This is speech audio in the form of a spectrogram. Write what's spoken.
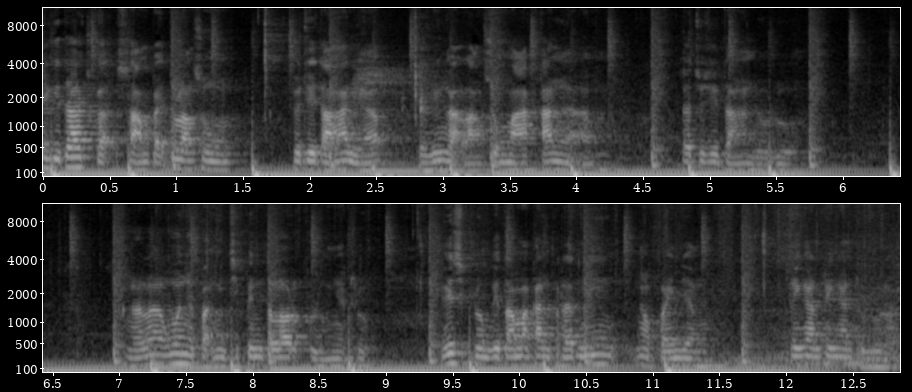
Tadi kita juga sampai itu langsung cuci tangan ya. Jadi nggak langsung makan ya. Kita cuci tangan dulu. Karena aku nyoba ngicipin telur gulungnya dulu. Jadi sebelum kita makan berat ini nyobain yang ringan-ringan dulu lah.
